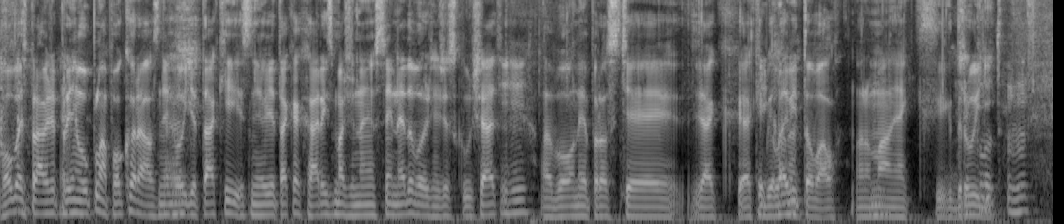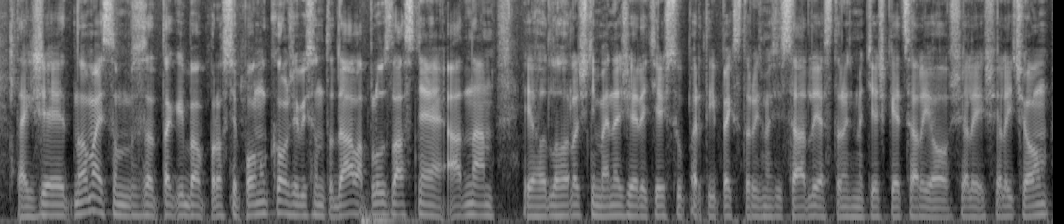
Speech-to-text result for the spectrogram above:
Vôbec práve, že pri ňom úplná pokora, z neho ide taký, z neho ide taká charizma, že na ňom si ani nedovolíš niečo skúšať, Mhm. lebo on je proste, jak, jak keby levitoval, normálne, jak, jak druidi. mhm. Takže normálne som sa tak iba proste ponúkol, že by som to dal a plus vlastne Adnan, jeho dlhoročný manažér je tiež super týpek, s ktorým sme si sadli a s ktorým sme tiež kecali o šeli, šeličom.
